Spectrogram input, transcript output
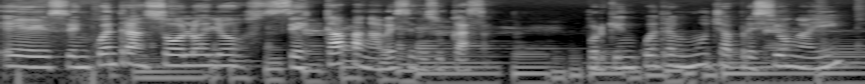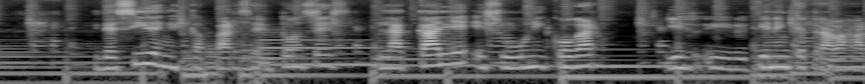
eh, se encuentran solos, ellos se escapan a veces de su casa, porque encuentran mucha presión ahí y deciden escaparse. Entonces, la calle es su único hogar y, y tienen que trabajar.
